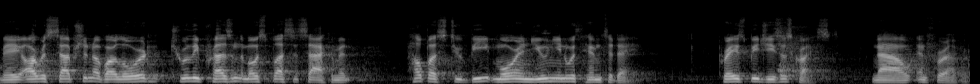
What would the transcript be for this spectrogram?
May our reception of our Lord, truly present the most blessed sacrament, help us to beat more in union with Him today. Praise be Jesus Christ, now and forever.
